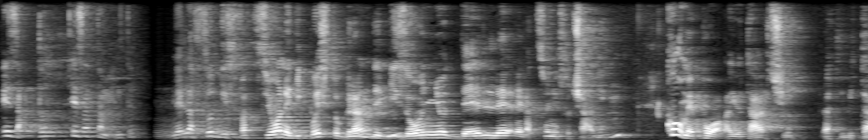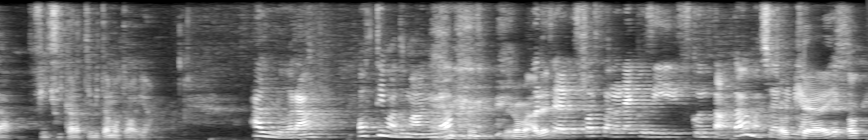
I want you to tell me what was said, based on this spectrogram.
esatto, esattamente. Nella soddisfazione di questo grande bisogno delle relazioni sociali, Mhm. come può aiutarci l'attività fisica, l'attività motoria? Allora, ottima domanda. Meno male. Forse la risposta non è così scontata, ma ci arriviamo. Ok, ok.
